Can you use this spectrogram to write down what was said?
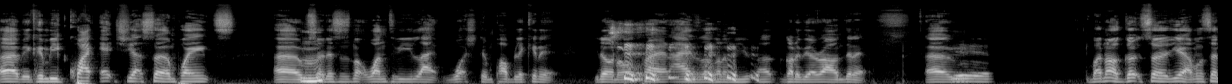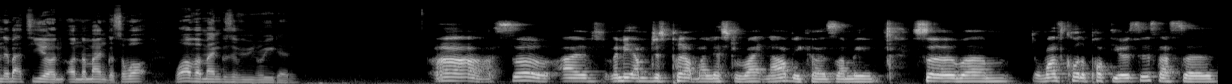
Um, it can be quite ecchi at certain points. Um, so this is not one to be like watched in public, in it. You don't know prying eyes are gonna be are gonna be around, in it. Um, Yeah. but no, go. So yeah, I'm gonna send it back to you on, on the manga. So what what other mangas have you been reading? Ah, so I've let me. I'm just putting up my list right now because I mean, so um, one's called Apotheosis. That's a,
